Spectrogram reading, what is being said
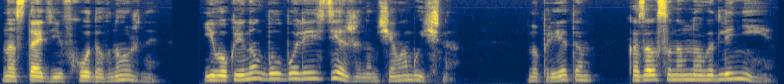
На стадии входа в ножны его клинок был более сдержанным, чем обычно, но при этом казался намного длиннее.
